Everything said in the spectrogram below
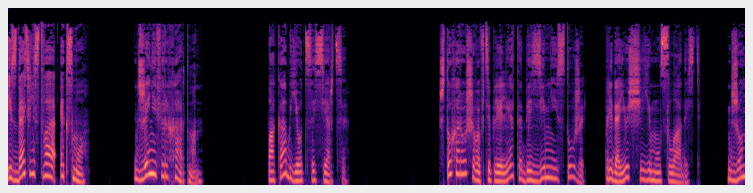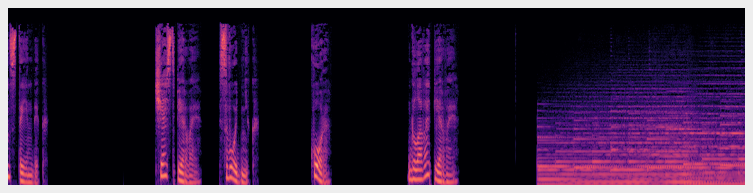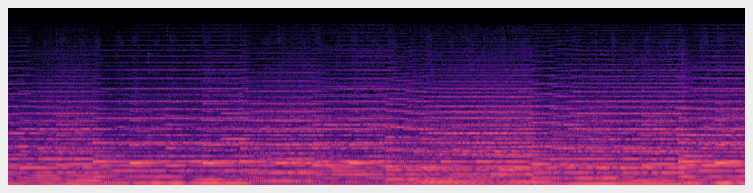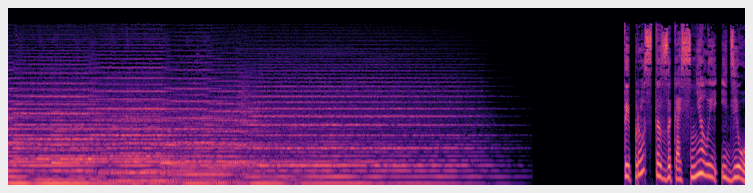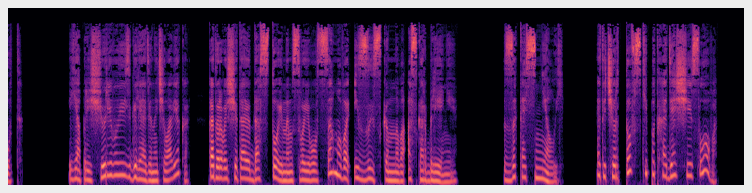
Издательство «Эксмо». Дженнифер Хартман. «Пока бьется сердце». Что хорошего в тепле лета без зимней стужи, придающей ему сладость? Джон Стейнбек. Часть первая. Сводник. Кора. Глава первая. Ты просто закоснелый идиот. Я прищуриваюсь, глядя на человека, которого считаю достойным своего самого изысканного оскорбления. Закоснелый. Это чертовски подходящее слово.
